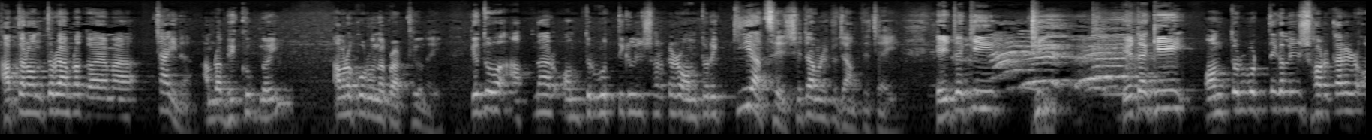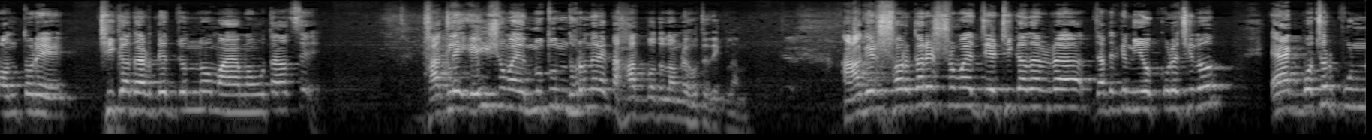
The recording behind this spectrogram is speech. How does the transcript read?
আপনার অন্তরে আমরা দয়া মায়া চাই না। আমরা ভিক্ষুক নই, আমরা করুণা প্রার্থীও নই। কিন্তু আপনার অন্তর্বর্তীকালীন সরকারের অন্তরে কি আছে সেটা আমরা একটু জানতে চাই। এইটা কি ঠিক? এটা কি অন্তর্বর্তীকালীন সরকারের অন্তরে ঠিকাদারদের জন্য মায়া মমতা আছে? থাকলে এই সময়ে নতুন ধরনের একটা হাত বদল আমরা হতে দেখলাম। আগের সরকারের সময় যে ঠিকাদাররা যাদেরকে নিয়োগ করেছিল এক বছর পূর্ণ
